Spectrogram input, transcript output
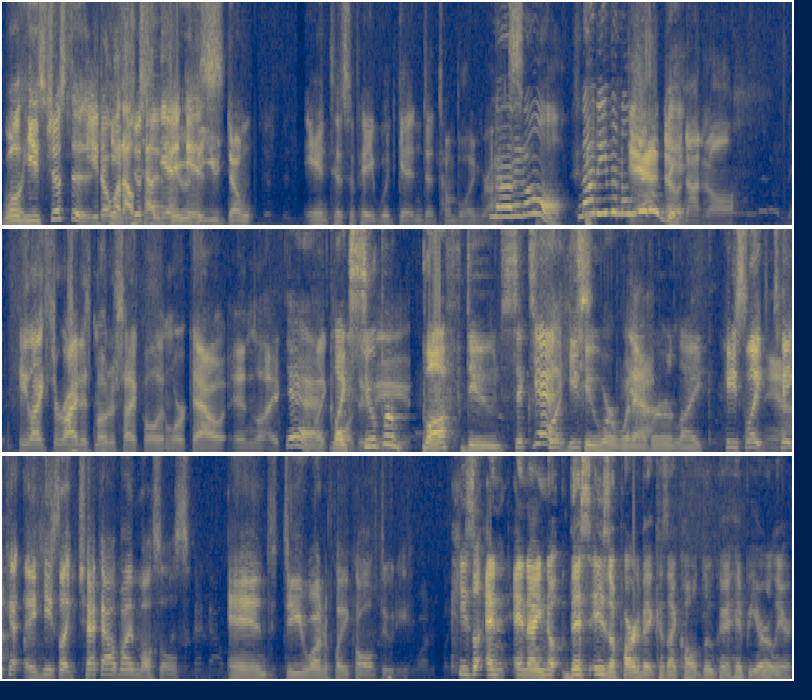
Well, he's just a You know he's what I'll tell you dude that is- you don't anticipate would get into tumbling rocks. Not at all. Not even a Yeah, little no, bit. not at all. He likes to ride his motorcycle and work out and like Yeah, like, like, super Duty. buff dude, six Yeah, foot he's- two or whatever. Like, He's like Yeah. take a, he's like check out my muscles and do you want to play Call of Duty? he's and and I know this is a part of it because I called Luca a hippie earlier.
